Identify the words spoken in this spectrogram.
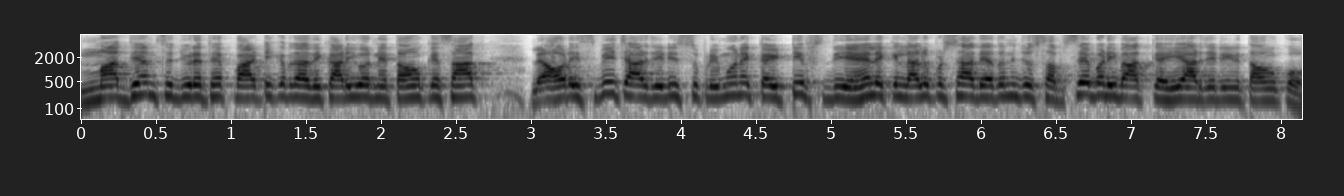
माध्यम से जुड़े थे पार्टी के पदाधिकारियों और नेताओं के साथ। और इस बीच आरजेडी सुप्रीमो ने कई टिप्स दिए हैं, लेकिन लालू प्रसाद यादव ने जो सबसे बड़ी बात कही आरजेडी नेताओं को,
